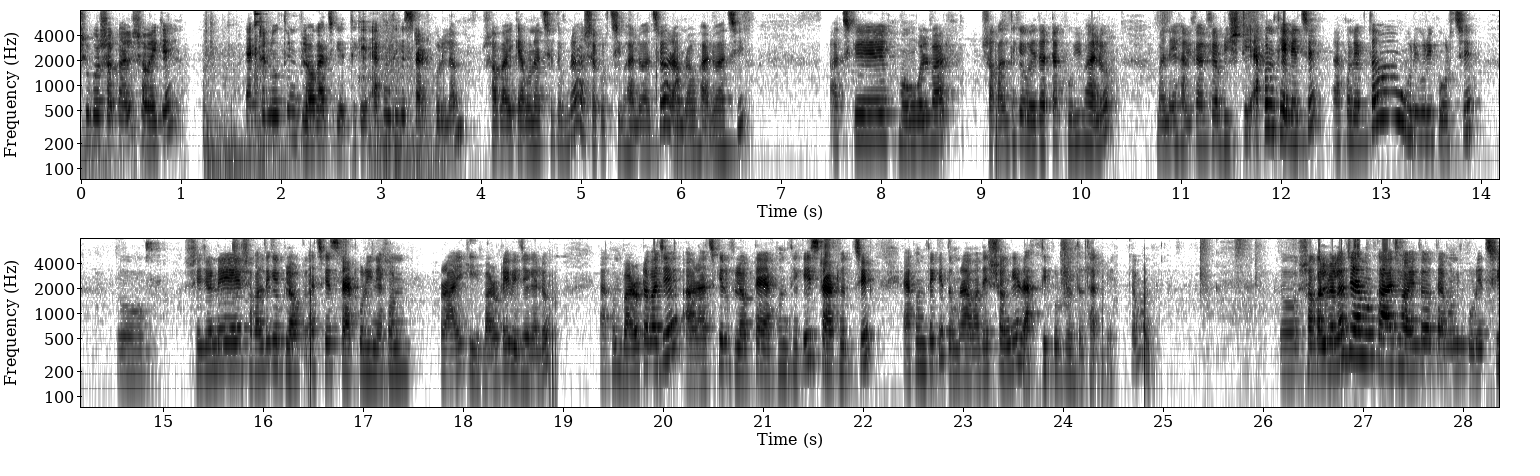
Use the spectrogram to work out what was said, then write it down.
শুভ সকাল সবাইকে। একটা নতুন ব্লগ আজকের থেকে এখন থেকে স্টার্ট করলাম। সবাই কেমন আছে তোমরা? আশা করছি ভালো আছো আর আমরাও ভালো আছি। আজকে মঙ্গলবার সকাল থেকে ওয়েদারটা খুবই ভালো। মানে হালকা হালকা বৃষ্টি এখন থেমেছে, এখন একদম গুড়ি গুড়ি পড়ছে। তো সেই জন্যে সকাল থেকে ব্লগ আজকে স্টার্ট করিনি, এখন প্রায় কি বারোটাই বেজে গেল। এখন বারোটা বাজে আর আজকের ব্লগটা এখন থেকেই স্টার্ট হচ্ছে। এখন থেকে তোমরা আমাদের সঙ্গে রাত্রি পর্যন্ত থাকবে, কেমন? তো সকালবেলা যেমন কাজ হয় তো তেমনই করেছি।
